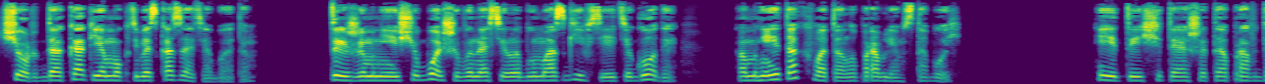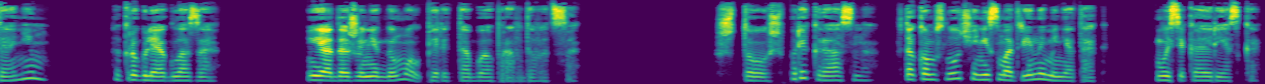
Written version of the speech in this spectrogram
«Чёрт, да как я мог тебе сказать об этом? Ты же мне еще больше выносила бы мозги все эти годы, а мне и так хватало проблем с тобой». «И ты считаешь это оправданием?» Округляю глаза. «Я даже не думал перед тобой оправдываться». «Что ж, прекрасно. В таком случае не смотри на меня так». Высекаю резко.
